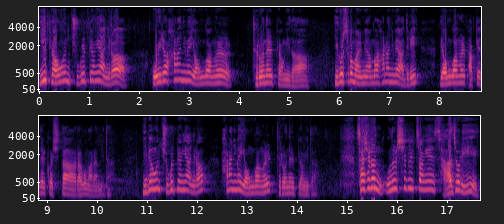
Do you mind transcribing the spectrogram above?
이 병은 죽을 병이 아니라 오히려 하나님의 영광을 드러낼 병이다. 이것으로 말미암아 하나님의 아들이 영광을 받게 될 것이다라고 말합니다. 이 병은 죽을 병이 아니라 하나님의 영광을 드러낼 병이다. 사실은 오늘 11장의 4절이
